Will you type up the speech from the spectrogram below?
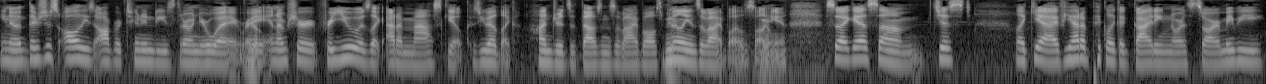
you know there's just all these opportunities thrown your way, right? Yep. And I'm sure for you it was like at a mass scale because you had like hundreds of thousands of eyeballs, Yeah. millions of eyeballs on Yep. you. So I guess um just like yeah, if you had to pick like a guiding north star, maybe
